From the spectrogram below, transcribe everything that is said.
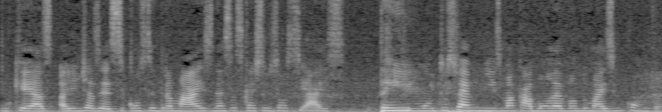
porque as- a gente às vezes se concentra mais nessas questões sociais. Tem- Que muitos feminismos acabam levando mais em conta.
